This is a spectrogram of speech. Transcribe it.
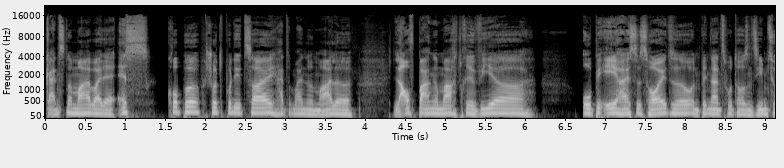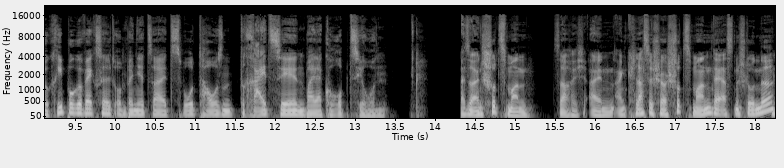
ganz normal bei der S-Gruppe Schutzpolizei, hatte meine normale Laufbahn gemacht, Revier, OPE heißt es heute und bin dann 2007 zur Kripo gewechselt und bin jetzt seit 2013 bei der Korruption. Also ein Schutzmann, sag ich, ein, ein klassischer Schutzmann der ersten Stunde,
